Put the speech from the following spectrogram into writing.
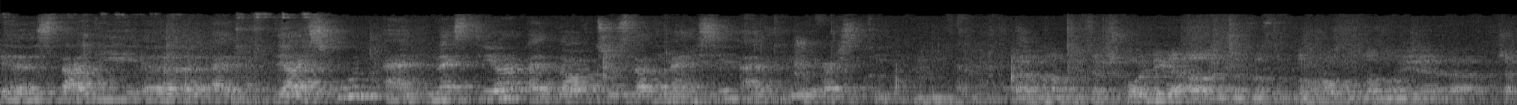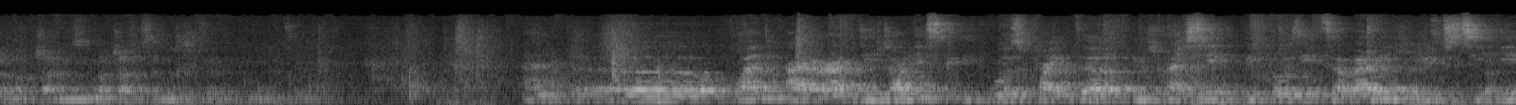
uh, study uh, at the high school and next year I'd love to study medicine at university. Е, Вона вчиться в школі, але наступного року планує е, почати навчання, навчатися медицині. медицині. And uh, when I arrived in Donetsk, it was quite uh, impressive because it's a very huge city,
